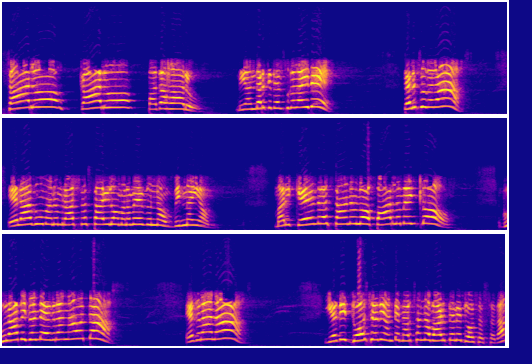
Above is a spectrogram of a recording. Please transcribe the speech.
సారు కారు పదహారు. మీ అందరికీ తెలుసు కదా ఇది? తెలుసు కదా? ఎలాగూ మనం రాష్ట్ర స్థాయిలో మనమే ఉన్నాం విన్ అయ్యాం మరి కేంద్ర స్థానంలో పార్లమెంట్లో గులాబీ జెండా ఎగరాలా వద్దా? ఎగరాలా? ఏది జోసేది అంటే నర్సన్న వాడితేనే జోసేస్తుందా వస్తుందా?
